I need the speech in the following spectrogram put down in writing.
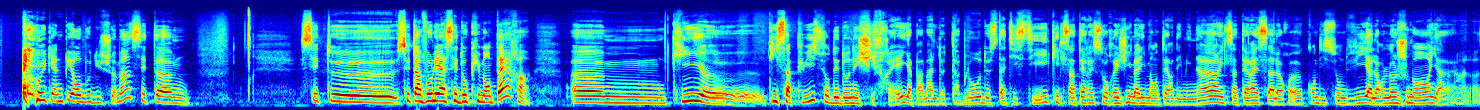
Weekend Peer au bout du chemin, c'est euh, C'est un volet assez documentaire euh, qui, euh, s'appuie sur des données chiffrées. Il y a pas mal de tableaux, de statistiques. Il s'intéresse au régime alimentaire des mineurs, il s'intéresse à leurs euh, conditions de vie, à leur logement. Il y a un,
